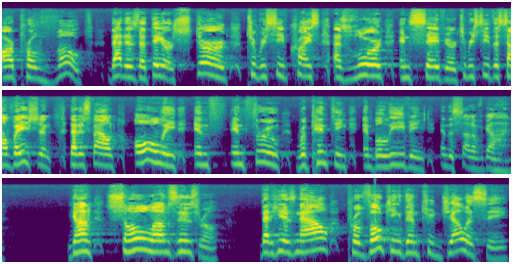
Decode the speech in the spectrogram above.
are provoked. That is, that they are stirred to receive Christ as Lord and Savior, to receive the salvation that is found only in, in through repenting and believing in the Son of God. God so loves Israel that he is now provoking them to jealousy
